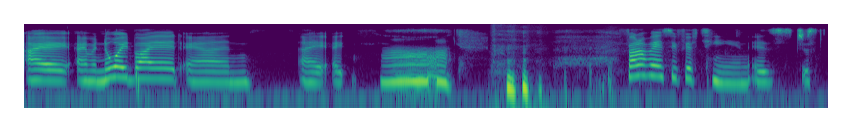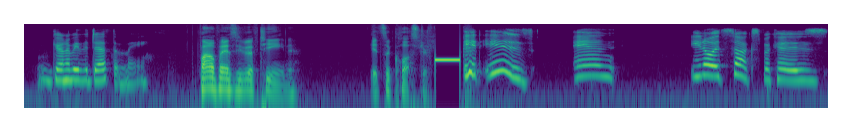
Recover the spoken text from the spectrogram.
I I'm annoyed by it and I, I Mm. Final Fantasy 15 is just gonna be the death of me. Final Fantasy 15. It's a cluster. It is. And you know, it sucks because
